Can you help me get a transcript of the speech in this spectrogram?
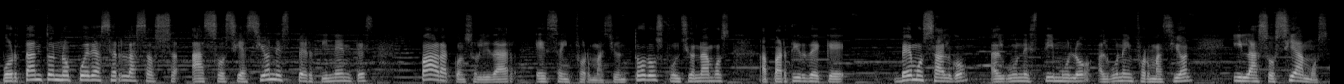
Por tanto, no puede hacer las asociaciones pertinentes para consolidar esa información. Todos funcionamos a partir de que vemos algo, algún estímulo, alguna información y la asociamos,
